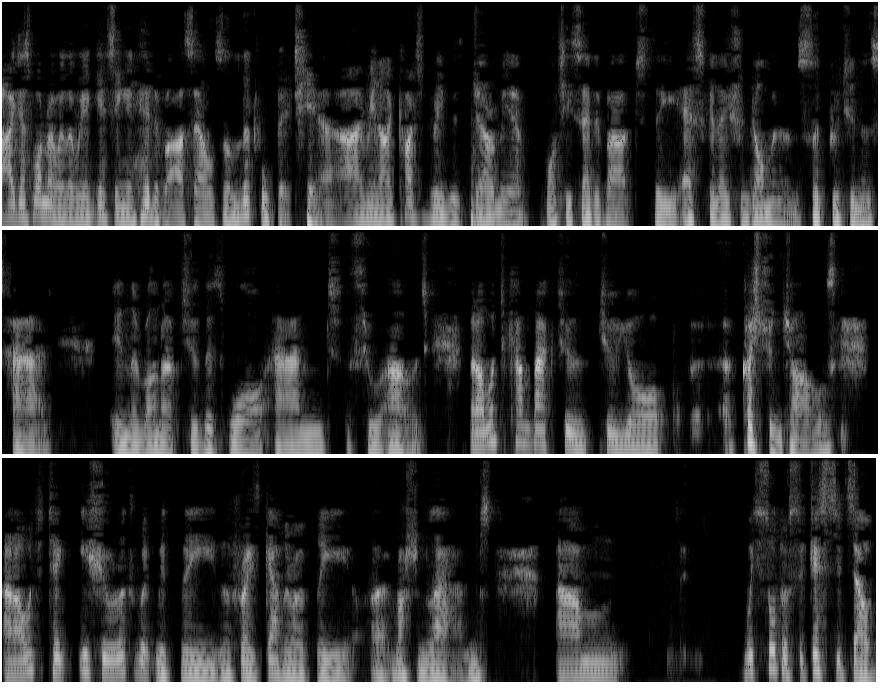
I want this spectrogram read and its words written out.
I just wonder whether we're getting ahead of ourselves a little bit here. I mean, I quite agree with Jeremy of what he said about the escalation dominance that Putin has had in the run up to this war and throughout. But I want to come back to, to your uh, question, Charles, and I want to take issue a little bit with the, the phrase gather of the uh, Russian lands, um, which sort of suggests itself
